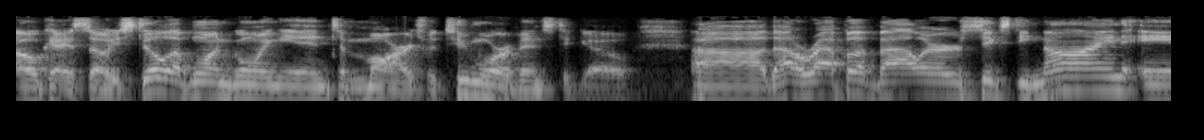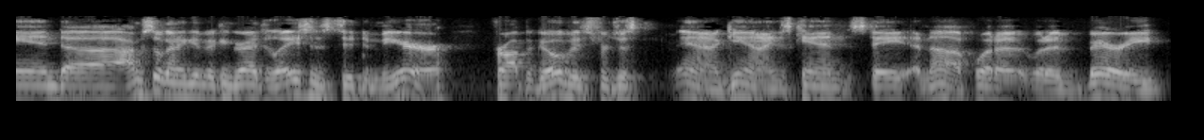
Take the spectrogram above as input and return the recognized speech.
Okay, so he's still up one going into March with two more events to go. Uh, that'll wrap up Valor 69, and uh, I'm still going to give a congratulations to Damir Propagovich for just, man, again, I just can't state enough what a what a very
